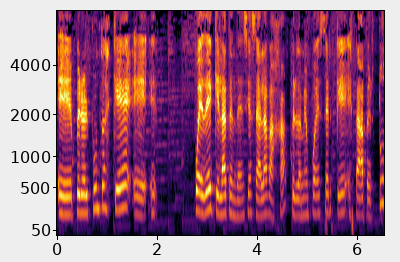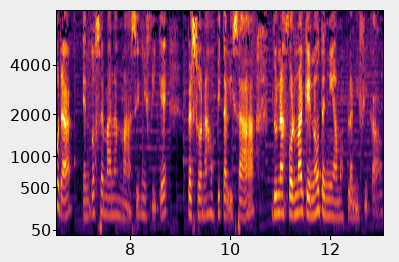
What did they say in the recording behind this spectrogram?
pero el punto es que puede que la tendencia sea la baja, pero también puede ser que esta apertura en dos semanas más signifique personas hospitalizadas de una forma que no teníamos planificado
